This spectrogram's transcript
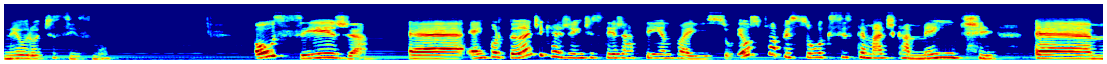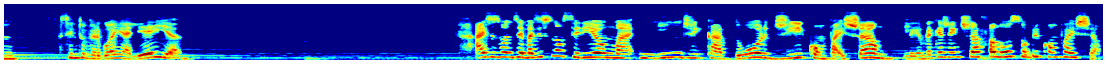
neuroticismo. Ou seja, é, é, importante que a gente esteja atento a isso. Eu sou uma pessoa que sistematicamente é, sinto vergonha alheia. Aí vocês vão dizer, mas isso não seria uma, um indicador de compaixão? Lembra que a gente já falou sobre compaixão?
